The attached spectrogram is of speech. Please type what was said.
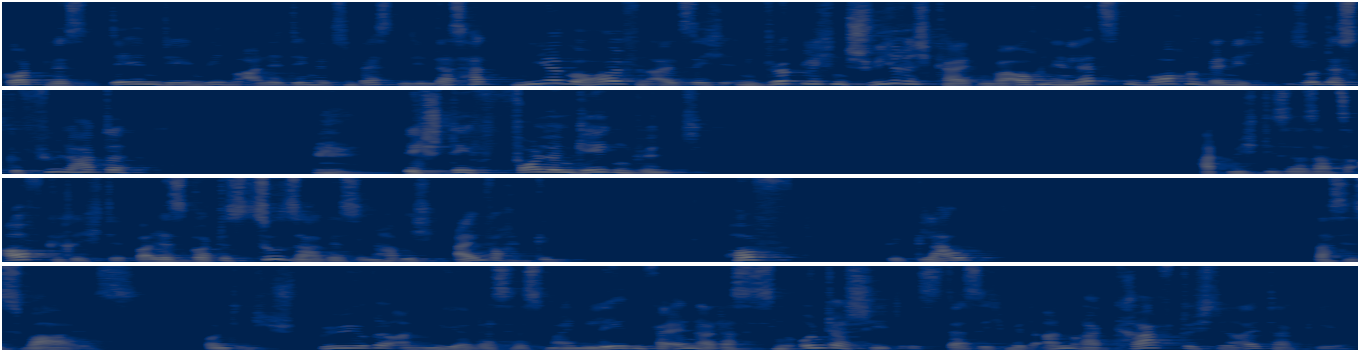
Gott lässt denen, die ihn lieben, alle Dinge zum Besten dienen. Das hat mir geholfen, als ich in wirklichen Schwierigkeiten war, auch in den letzten Wochen, wenn ich so das Gefühl hatte, ich stehe voll im Gegenwind hat mich dieser Satz aufgerichtet, weil es Gottes Zusage ist. Und habe ich einfach gehofft, geglaubt, dass es wahr ist. Und ich spüre an mir, dass es mein Leben verändert, dass es ein Unterschied ist, dass ich mit anderer Kraft durch den Alltag gehe.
